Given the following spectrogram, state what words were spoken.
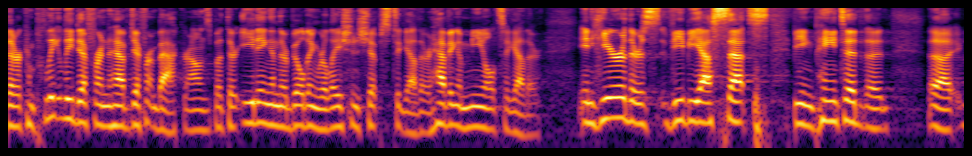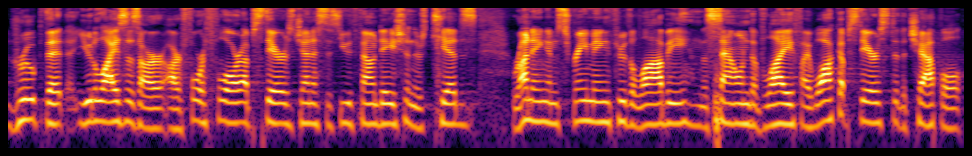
that are completely different and have different backgrounds, but they're eating and they're building relationships together having a meal together. In here, there's VBS sets being painted. The uh, group that utilizes our, our fourth floor upstairs, Genesis Youth Foundation. There's kids running and screaming through the lobby and the sound of life. I walk upstairs to the chapel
